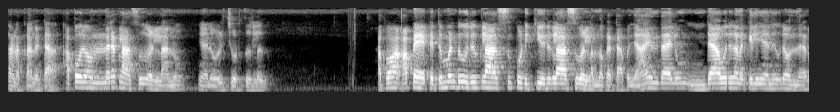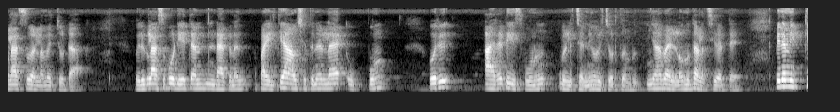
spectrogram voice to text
കണക്കാണ് കേട്ടോ അപ്പോൾ ഒരു ഒന്നര ഗ്ലാസ് വെള്ളമാണ് ഞാൻ ഒഴിച്ചു കൊടുത്തിട്ടുള്ളത്. അപ്പോൾ ആ പാക്കറ്റും കൊണ്ട് ഒരു ഗ്ലാസ് പൊടിക്ക് ഒരു ഗ്ലാസ് വെള്ളം എന്നൊക്കെ ഇട്ടാ. അപ്പോൾ ഞാൻ എന്തായാലും എന്റെ ആ ഒരു കണക്കിൽ ഞാൻ ഒരു ഒന്നര ഗ്ലാസ് വെള്ളം വെച്ചു ഒരു ഗ്ലാസ് പൊടിയായിട്ടാണ് ഉണ്ടാക്കുന്നത് അപ്പോൾ അതിലേക്ക് ആവശ്യത്തിനുള്ള ഉപ്പും ഒരു അര ടീസ്പൂണ് വെളിച്ചെണ്ണ ഒഴിച്ചു കൊടുത്തിട്ടുണ്ട്. ഞാൻ വെള്ളം ഒന്ന് തിളച്ച് വരട്ടെ. പിന്നെ മിക്ക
